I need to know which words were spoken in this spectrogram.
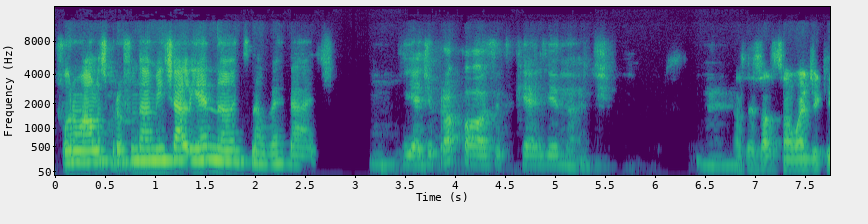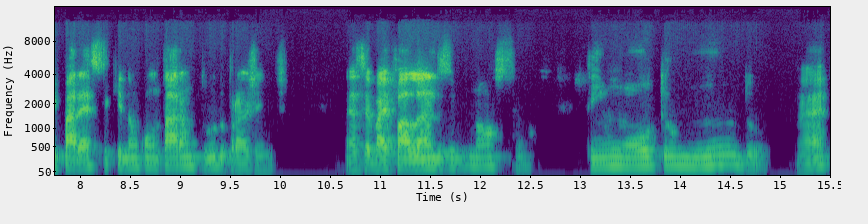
Foram aulas uhum. profundamente alienantes, na verdade. E é de propósito que é alienante. A sensação é de que parece que não contaram tudo para a gente. Né? Você vai falando, e, nossa, tem um outro mundo, né?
